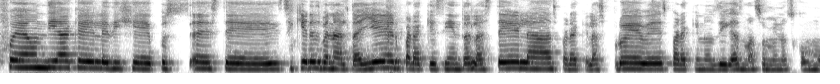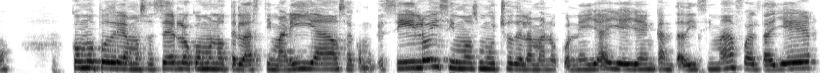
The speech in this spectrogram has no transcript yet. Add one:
fue un día que le dije, pues, este, si quieres ven al taller para que sientas las telas, para que las pruebes, para que nos digas más o menos cómo, cómo podríamos hacerlo, cómo no te lastimaría, o sea, como que sí, lo hicimos mucho de la mano con ella y ella encantadísima, fue al taller,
